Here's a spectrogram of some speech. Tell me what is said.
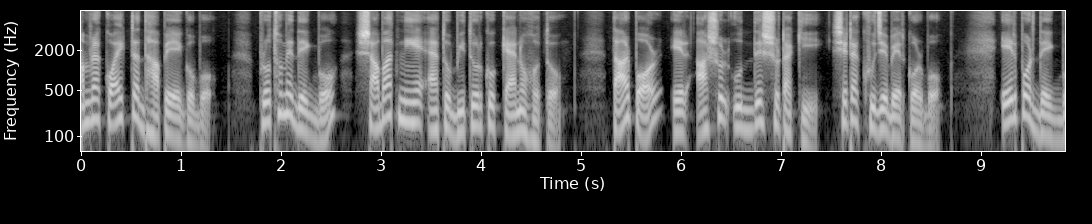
আমরা কয়েকটা ধাপে এগোব। প্রথমে দেখব সাবাত নিয়ে এত বিতর্ক কেন হতো। তারপর এর আসল উদ্দেশ্যটা কি, সেটা খুঁজে বের করব। এরপর দেখব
